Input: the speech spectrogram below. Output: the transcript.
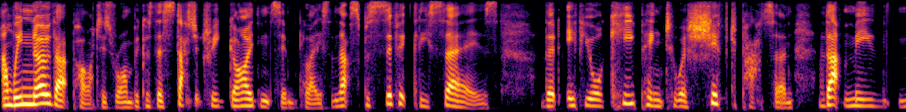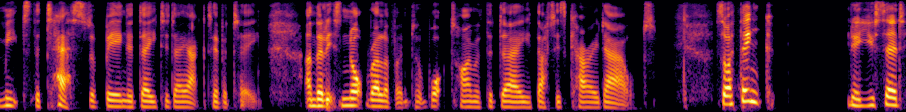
And we know that part is wrong because there's statutory guidance in place. And that specifically says that if you're keeping to a shift pattern, that mean, meets the test of being a day to day activity and that it's not relevant at what time of the day that is carried out. So I think, you know, you said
